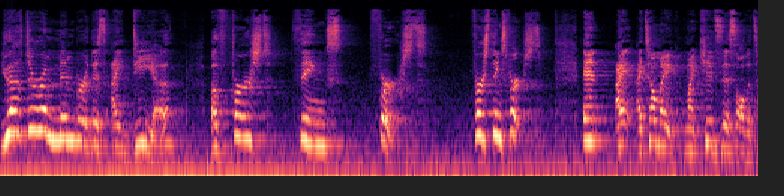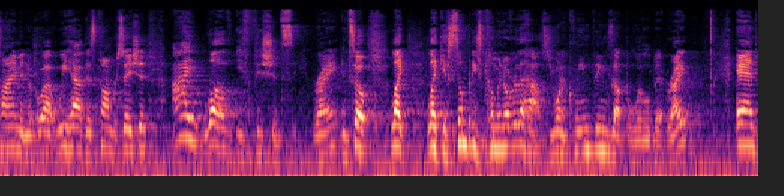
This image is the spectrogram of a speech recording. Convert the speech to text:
you have to remember this idea of first things first. First things first. And I, I tell my, my kids this all the time, and uh, we have this conversation. I love efficiency, right? And so, like, like if somebody's coming over the house, you want to clean things up a little bit, right? And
